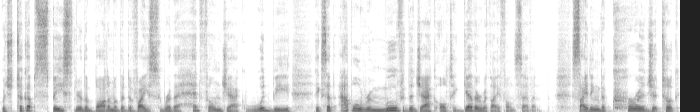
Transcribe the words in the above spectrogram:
which took up space near the bottom of the device where the headphone jack would be, except Apple removed the jack altogether with iPhone 7 citing the courage it took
